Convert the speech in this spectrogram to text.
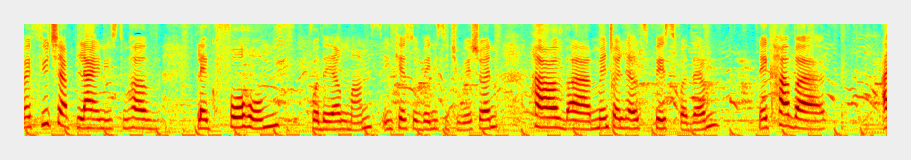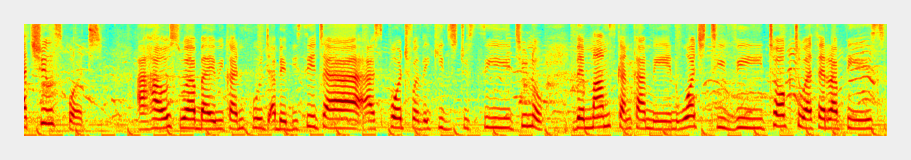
My future plan is to have like four homes for the young moms in case of any situation, have a mental health space for them, like have a, a chill spot, a house whereby we can put a babysitter, a spot for the kids to sit, you know, the moms can come in, watch TV, talk to a therapist,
